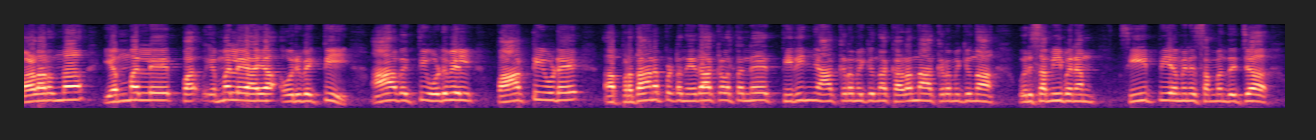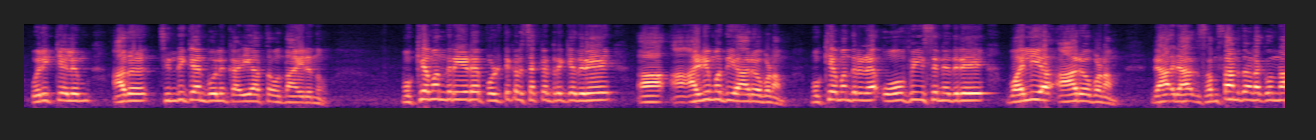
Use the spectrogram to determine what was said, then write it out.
വളർന്ന് M L A M L A ആയ ഒരു വ്യക്തി ആ വ്യക്തി ഒടുവിൽ പാർട്ടിയുടെ പ്രധാനപ്പെട്ട നേതാക്കളെ തന്നെ തിരിഞ്ഞാക്രമിക്കുന്ന കടന്നാക്രമിക്കുന്ന ഒരു സമീപനം സി പി എമ്മിനെ സംബന്ധിച്ച് ഒരിക്കലും അത് ചിന്തിക്കാൻ പോലും കഴിയാത്ത ഒന്നായിരുന്നു. മുഖ്യമന്ത്രിയുടെ പൊളിറ്റിക്കൽ സെക്രട്ടറിക്കെതിരെ അഴിമതി ആരോപണം മുഖ്യമന്ത്രിയുടെ ഓഫീസിനെതിരെ വലിയ ആരോപണം. സംസ്ഥാനത്ത് നടക്കുന്ന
